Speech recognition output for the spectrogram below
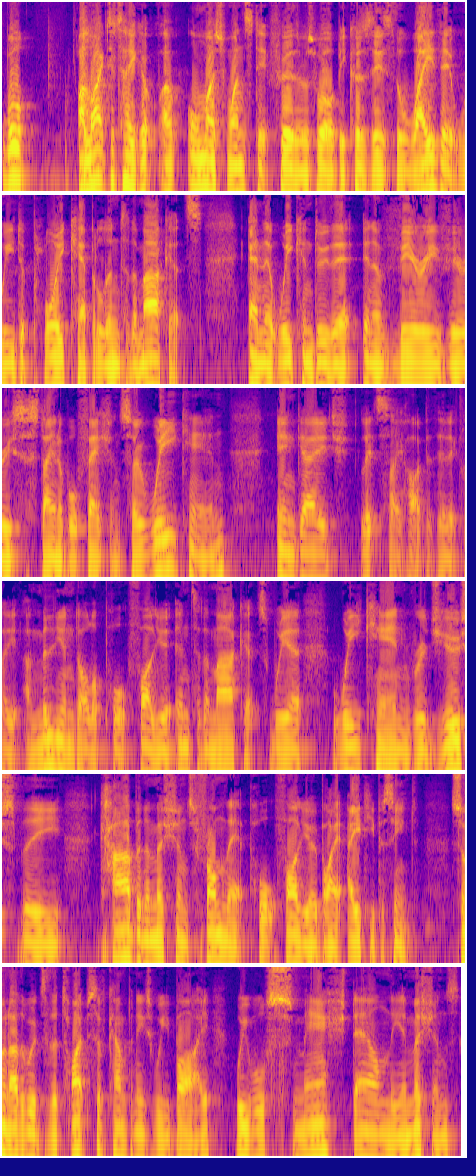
Well, I like to take it almost one step further as well because there's the way that we deploy capital into the markets and that we can do that in a very, very sustainable fashion. So we can engage, let's say hypothetically, a million dollar portfolio into the markets where we can reduce the carbon emissions from that portfolio by 80%. So in other words, the types of companies we buy, we will smash down the emissions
